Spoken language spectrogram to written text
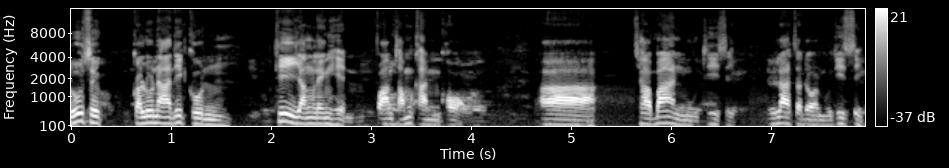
รู้สึกกรุณาธิคุณที่ยังเล็งเห็นความสำคัญของอาชาวบ้านหมู่ที่สิบหรือราษฎรหมู่ที่สิบ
